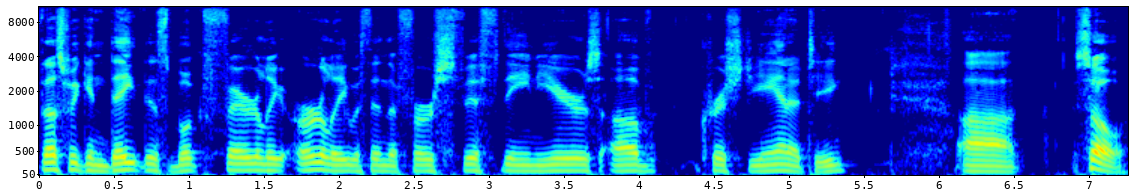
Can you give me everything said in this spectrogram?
Thus, we can date this book fairly early within the first 15 years of Christianity. Uh, so,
